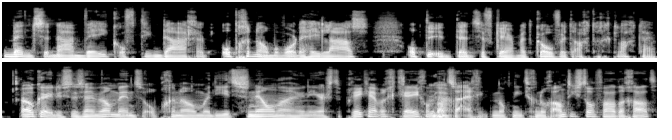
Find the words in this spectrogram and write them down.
mensen na een week of tien dagen opgenomen worden, helaas, op de intensive care met COVID-achtige klachten. Oké, dus er zijn wel mensen opgenomen die het snel na hun eerste prik hebben gekregen, omdat Ja. ze eigenlijk nog niet genoeg antistoffen hadden gehad.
